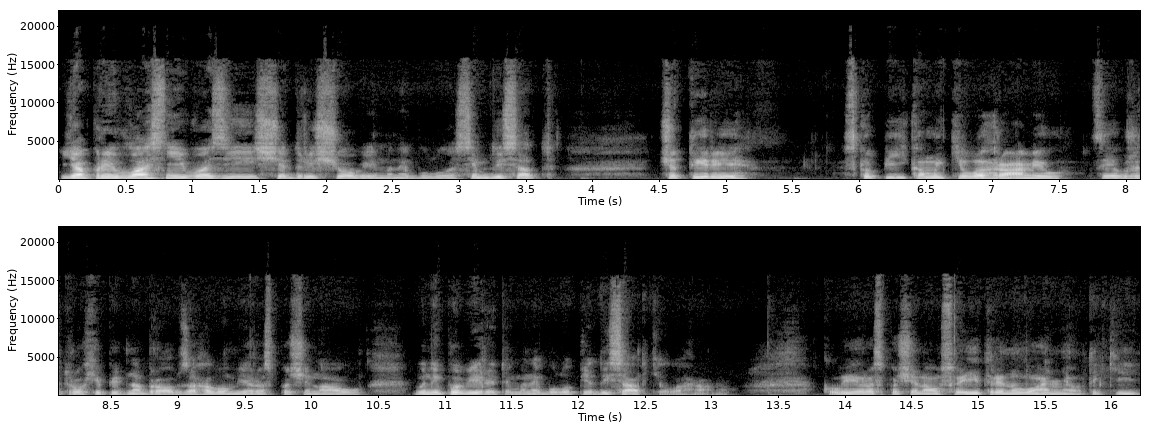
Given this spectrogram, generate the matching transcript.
Я при власній вазі, ще дріщовій, мене було 74 з копійками кілограмів. Це я вже трохи піднабрав. Загалом я розпочинав, ви не повірите, мене було 50 кілограмів. Коли я розпочинав свої тренування, отакий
